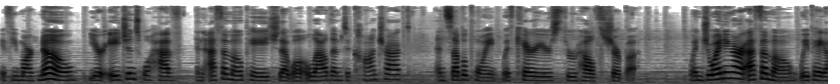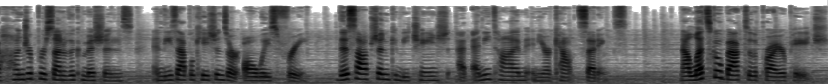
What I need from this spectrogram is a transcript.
If you mark no, your agents will have an FMO page that will allow them to contract and sub-appoint with carriers through HealthSherpa. When joining our FMO, we pay 100% of the commissions, and these applications are always free. This option can be changed at any time in your account settings. Now let's go back to the prior page.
